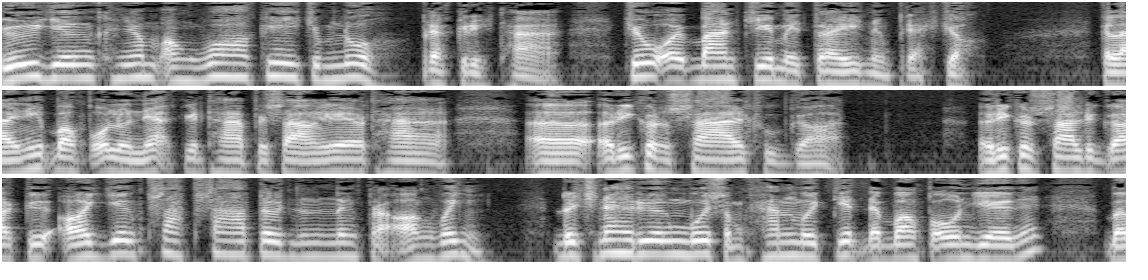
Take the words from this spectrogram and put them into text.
គឺយើងខ្ញុំអង្វរគេជំនួសព្រះគ្រីស្ទថាចូលឲ្យបានជាមេត្រីនឹងព្រះចុះកន្លែងនេះបងប្អូនលោកអ្នកគឺថាភាសាអង់គ្លេសថា reconcile to God reconcile to God គឺឲ្យយើងផ្សះផ្សាទៅនឹងព្រះអង្គវិញដូច្នេះរឿងមួយសំខាន់មួយទៀតដែលបងប្អូនយើងបើ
